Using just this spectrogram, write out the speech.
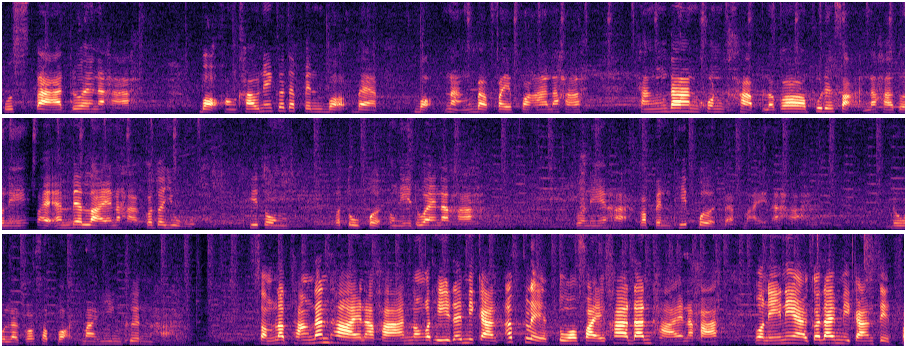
พุชสตาร์ทด้วยนะคะ เบาะของเขาเนี่ยก็จะเป็นเบาะแบบเบาะหนังแบบไฟฟ้านะคะ ทั้งด้านคนขับแล้วก็ผู้โดยสารนะคะ ตัวนี้ไฟแอมเบียนไลท์นะคะ ก็จะอยู่ที่ตรงประตูเปิดตรงนี้ด้วยนะคะ ตัวนี้ค่ะก็เป็นที่เปิดแบบใหม่นะคะ ดูแล้วก็สปอร์ตมากยิ่งขึ้นค่ะสำหรับทางด้านท้ายนะคะ น้องกะทิได้มีการอัปเกรดตัวไฟคาดด้านท้ายนะคะ ตัวนี้เนี่ยก็ได้มีการติดไฟ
